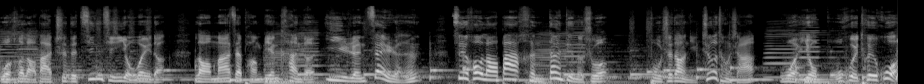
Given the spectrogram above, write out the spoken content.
我和老爸吃得津津有味的，老妈在旁边看得一忍再忍。最后，老爸很淡定地说：“不知道你折腾啥，我又不会退货。”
